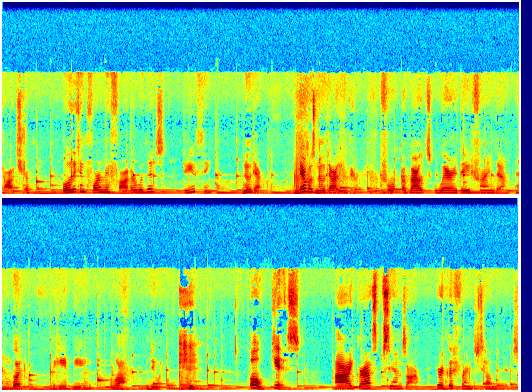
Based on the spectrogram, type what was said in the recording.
thought struck me. Will they confirm my father with this? Do you think? No doubt. There was no doubt either. for about where they'd find them and what he'd be along doing. oh, yes. I grasped Sam's arm. You're a good friend to tell me this.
